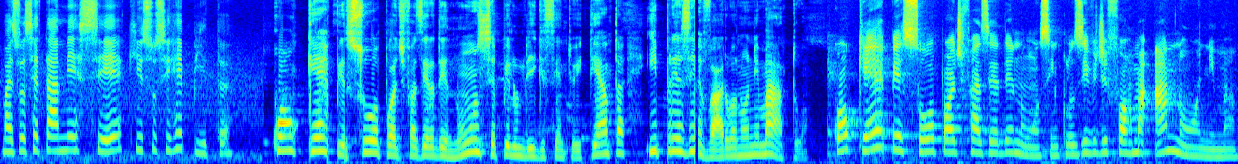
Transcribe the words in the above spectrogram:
Mas você está à mercê que isso se repita. Qualquer pessoa pode fazer a denúncia pelo Ligue 180 e preservar o anonimato. Qualquer pessoa pode fazer a denúncia, inclusive de forma anônima.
